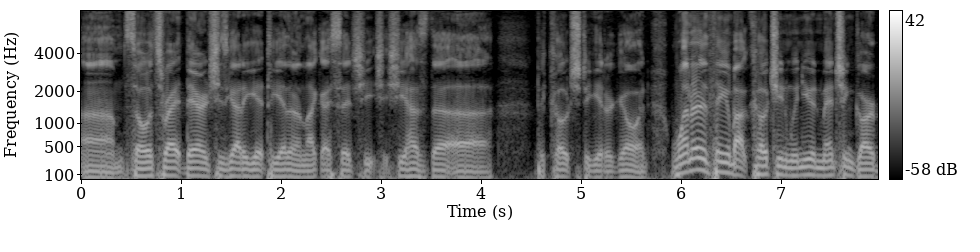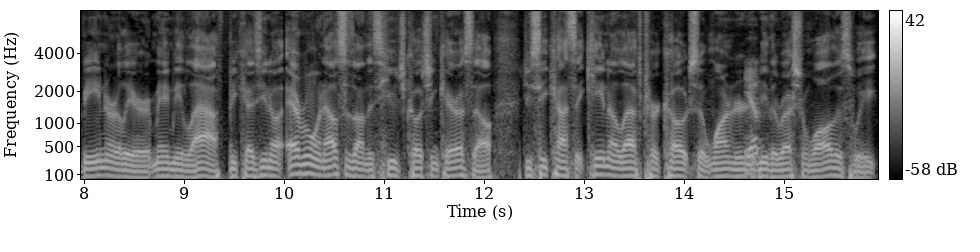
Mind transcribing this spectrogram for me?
Um, so it's right there, and she's got to get together. And like I said, she she has the uh, the coach to get her going. One other thing about coaching, when you had mentioned Garbine earlier, it made me laugh because you know everyone else is on this huge coaching carousel. Do you see Kasatkina left her coach that wanted her yep. to be the Russian Wall this week,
